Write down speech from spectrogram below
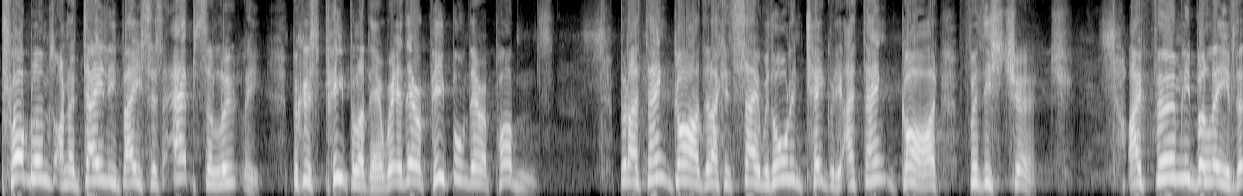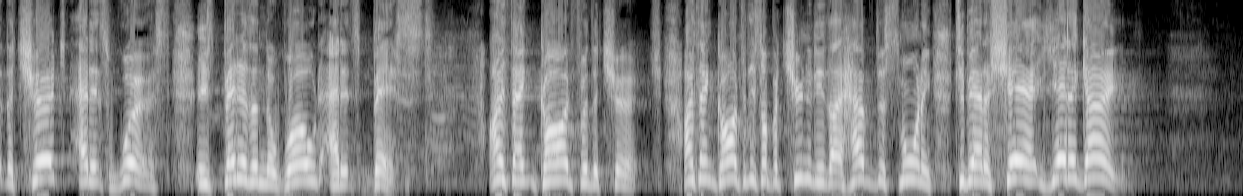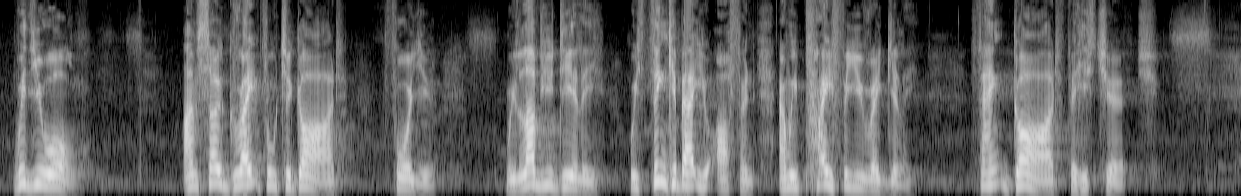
Problems on a daily basis, absolutely, because people are there. Where there are people, there are problems. But I thank God that I can say with all integrity, I thank God for this church. I firmly believe that the church at its worst is better than the world at its best. I thank God for the church. I thank God for this opportunity that I have this morning to be able to share yet again with you all. I'm so grateful to God for you. We love you dearly. We think about you often, and we pray for you regularly. Thank God for his church.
